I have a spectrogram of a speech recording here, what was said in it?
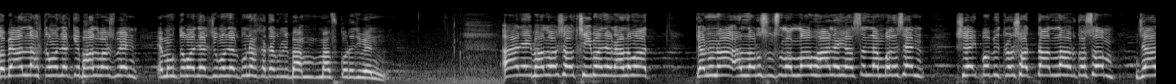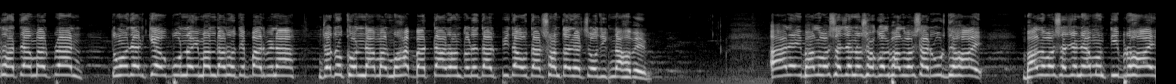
তবে আল্লাহ তোমাদেরকে ভালোবাসবেন এবং তোমাদের জীবনের গুণা খাতাগুলি মাফ করে দিবেন। আর এই ভালোবাসা হচ্ছে ইমানের আলামত। কেননা আল্লাহ রসুল সাল্লাহ আলাইসাল্লাম বলেছেন, সেই পবিত্র সত্তা আল্লাহর কসম, যার হাতে আমার প্রাণ, তোমাদের কেউ পূর্ণ ইমানদার হতে পারবে না, যতক্ষণ না আমার মোহাব্বত তার অন্তরে তার পিতা ও তার সন্তানের চেয়ে অধিক না হবে। আর এই ভালোবাসা যেন সকল ভালোবাসার ঊর্ধ্বে হয়, ভালোবাসা যেন এমন তীব্র হয়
